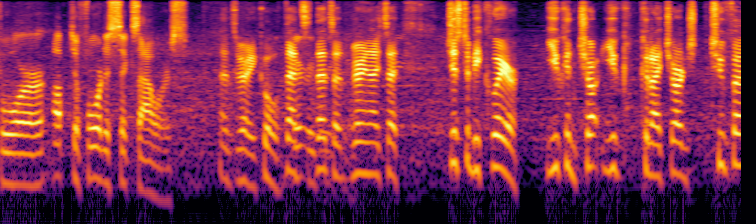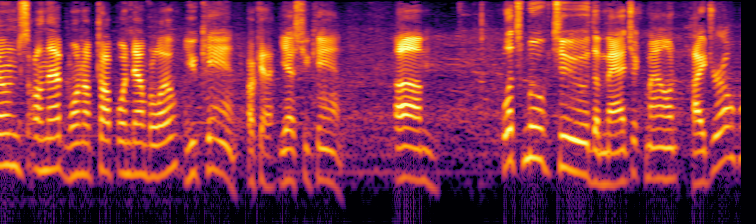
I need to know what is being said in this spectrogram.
for up to four to six hours. That's very cool. That's very, that's very a very nice. Uh, just to be clear, you can char- you could I charge two phones on that, one up top, one down below? You can. Okay. Yes, you can. Um, let's move to the Magic Mount Hydro.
